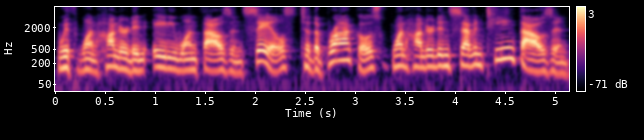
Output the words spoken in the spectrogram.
with 181,000 sales to the Broncos 117,000.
